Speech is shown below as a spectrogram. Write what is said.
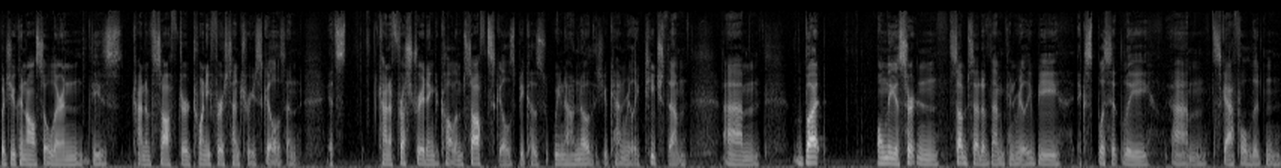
but you can also learn these kind of softer 21st century skills. And it's kind of frustrating to call them soft skills because we now know that you can really teach them. Um, but only a certain subset of them can really be explicitly um, scaffolded and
